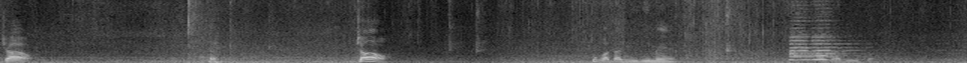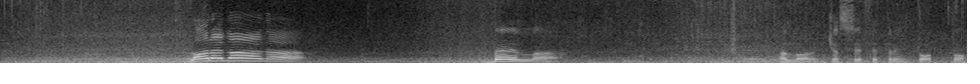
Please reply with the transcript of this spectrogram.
Ciao. Ciao. Tu guadagni di meno. Hai capito? Loredana! Bella! Allora, 17.38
